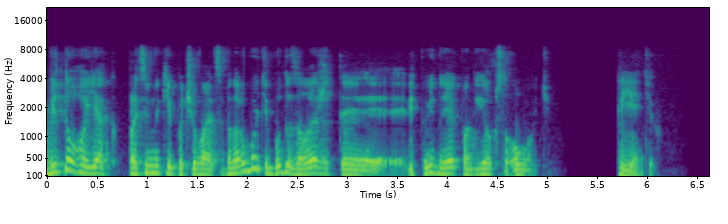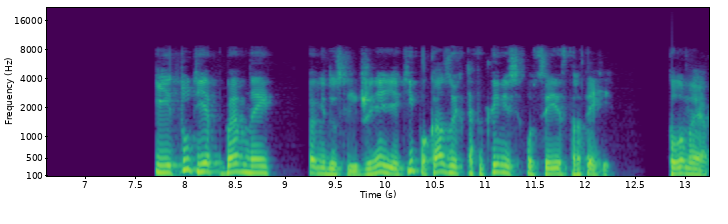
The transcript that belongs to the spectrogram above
Від того, як працівники почувають себе на роботі, буде залежати відповідно, як вони обслуговують клієнтів. І тут є певний, певні дослідження, які показують ефективність цієї стратегії, коли ми е,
